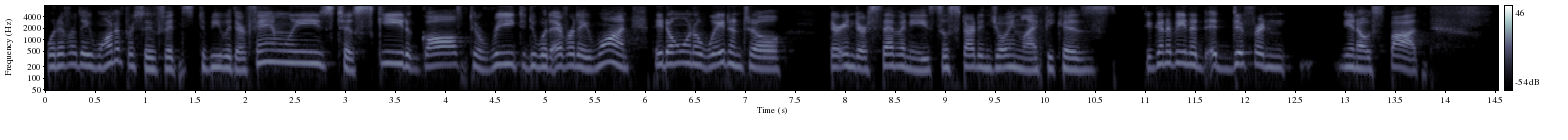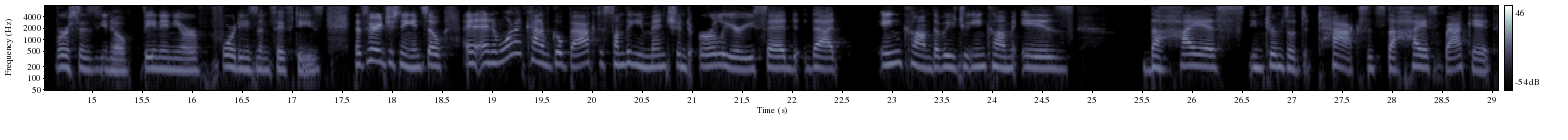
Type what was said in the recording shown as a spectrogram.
whatever they want to pursue if it's to be with their families to ski to golf to read to do whatever they want they don't want to wait until they're in their 70s to start enjoying life because you're going to be in a, a different you know spot versus you know being in your 40s and 50s that's very interesting. And so and, and i want to kind of go back to something you mentioned earlier. You said that income w2 income is the highest in terms of the tax. It's the highest bracket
